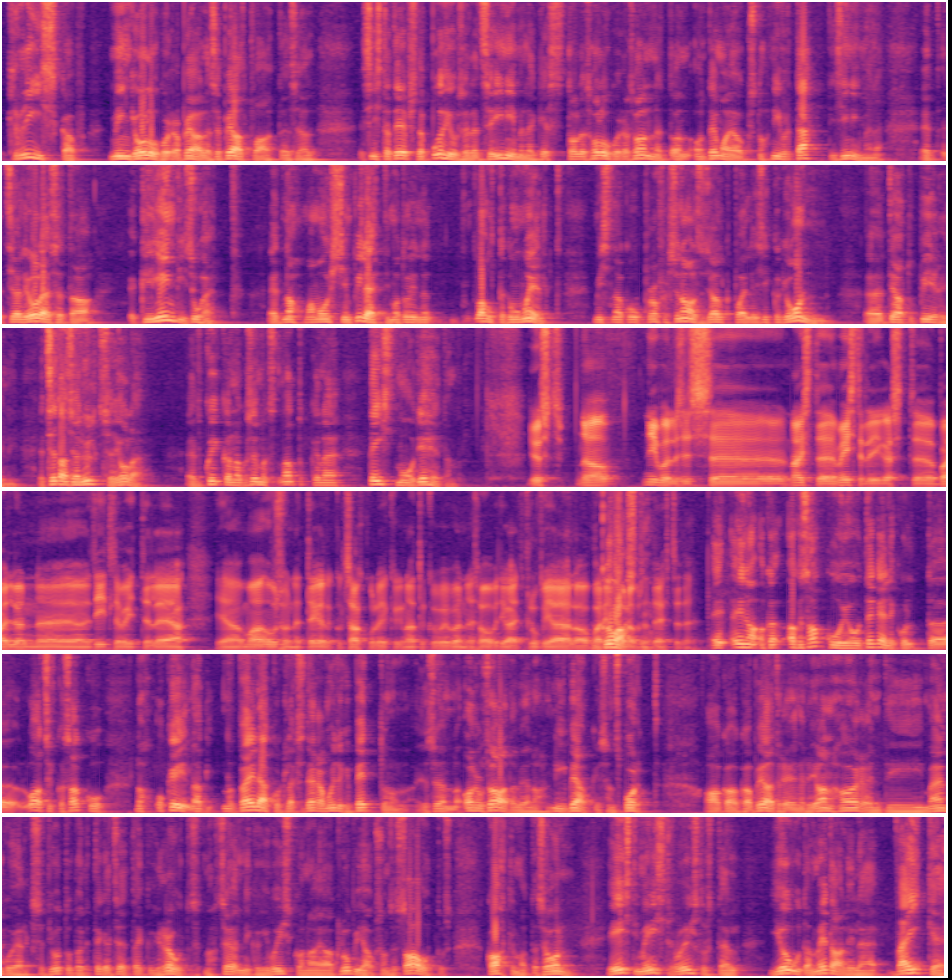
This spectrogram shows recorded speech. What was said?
kriiskab mingi olukorra peale, see pealtvaataja seal siis ta teeb seda põhjusel, et see inimene, kes tolles olukorras on, et on, on tema jaoks noh, niivõrd tähtis inimene. et, et seal ei ole seda kliendi suhet, et noh, ma ostsin pileti, ma tulin lahutage mu meelt. mis nagu professionaalses jalgpallis ikkagi on äh, teatud piirini, et seda seal üldse ei ole. et kõik on nagu selles mõttes natukene teistmoodi ehedam. just, no nii palju siis äh, naiste meistriliigast äh, palju õnne äh, tiitlivõitjale ja, ja ma usun, et tegelikult Sakule ikkagi natuke võib õnne soovida ka, et klubi ajaloo parim tulemus on tehtud. ei, ei no aga, aga Saku ju tegelikult vaatasid ka Saku noh, okei okay,, nad, nad väljakult läksid ära muidugi pettununa ja see on arusaadav ja noh, nii peabki, see on sport aga ka peatreeneri Jan Haarendi mängujärgsed jutud olid tegelikult see, et ta ikkagi rõhutas, et noh, see on ikkagi võistkonna ja klubi jaoks on see saavutus. kahtlemata see on. Eesti meistrivõistlustel jõuda medalile väike,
